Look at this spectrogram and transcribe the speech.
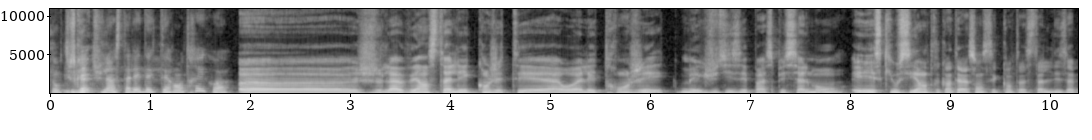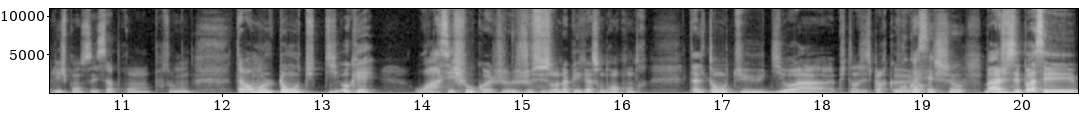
Donc tu l'as, que- tu l'as installé dès que t'es rentré quoi Euh, je l'avais installé quand j'étais à, à l'étranger, mais que j'utilisais pas spécialement. Et ce qui est aussi un truc intéressant, c'est que quand tu installes des applis, je pense, et ça prend pour tout le monde, tu as vraiment le temps où tu te dis, ok, waouh, c'est chaud quoi, je, je suis sur une application de rencontre. Tu as le temps où tu dis, ouais, putain, j'espère que. Pourquoi genre- c'est chaud? Bah, je sais pas, c'est.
